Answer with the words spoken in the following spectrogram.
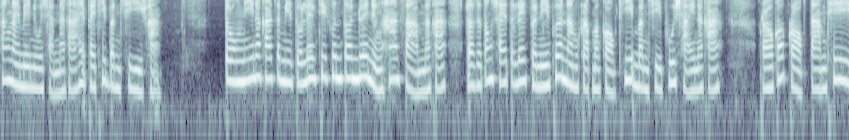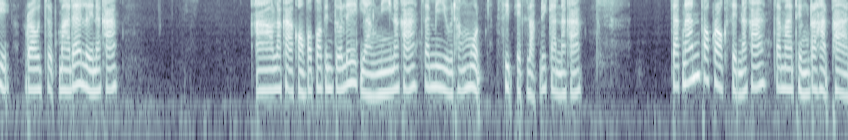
ข้างในเมนูฉันนะคะ ให้ไปที่บัญชีค่ะ ตรงนี้นะคะจะมีตัวเลขที่ขึ้นต้นด้วย 153 นะคะ เราจะต้องใช้ตัวเลขตัวนี้เพื่อนำกลับมากรอกที่บัญชีผู้ใช้นะคะ เราก็กรอกตามที่เราจดมาได้เลยนะคะ เอาละค่ะของปปเป็นตัวเลขอย่างนี้นะคะ จะมีอยู่ทั้งหมด 11 หลักด้วยกันนะคะ จากนั้นพอกรอกเสร็จนะคะ จะมาถึงรหัสผ่าน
